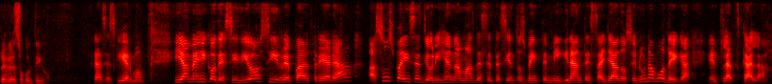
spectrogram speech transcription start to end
Regreso contigo. Gracias, Guillermo. Y a México decidió si repatriará a sus países de origen a más de 720 migrantes hallados en una bodega en Tlaxcala.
